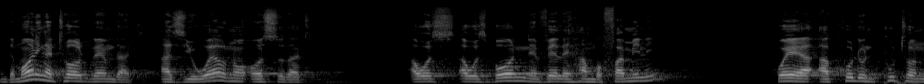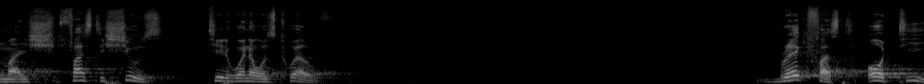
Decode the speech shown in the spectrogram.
In the morning, I told them that, as you well know, also that I was, I was born in a very humble family where I couldn't put on my sh- first shoes till when I was 12. Breakfast or tea,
